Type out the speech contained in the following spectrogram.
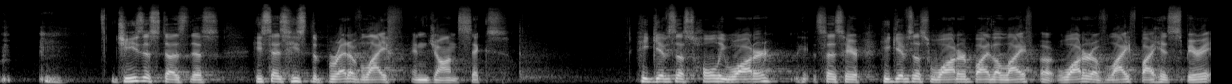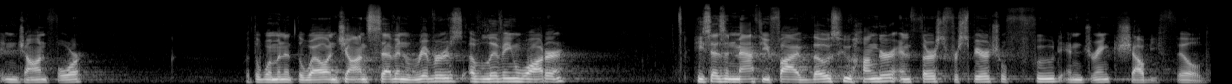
Jesus does this. He says he's the bread of life in John 6. He gives us holy water. It says here, He gives us water by the life, uh, water of life by His Spirit in John 4. With the woman at the well. In John 7, rivers of living water. He says in Matthew 5, those who hunger and thirst for spiritual food and drink shall be filled.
